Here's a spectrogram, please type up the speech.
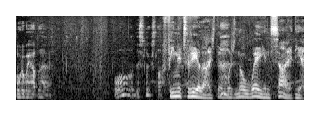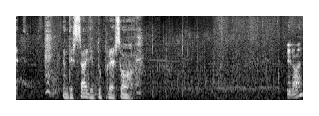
all the way up there? Oh, this looks like... Fenyx realized there was no way inside yet, and decided to press on. Did I?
